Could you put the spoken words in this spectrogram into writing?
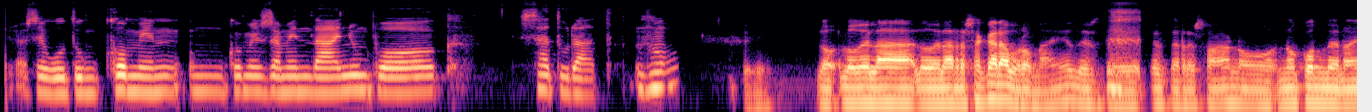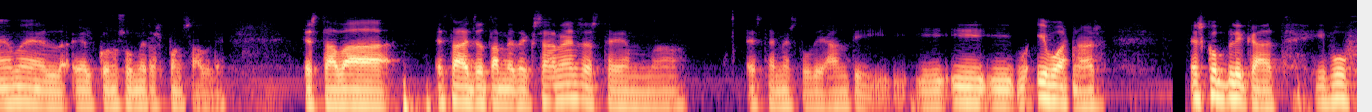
però ha sigut un, comen, un començament d'any un poc saturat, no? Sí. Lo, lo, de la, lo de la resaca era broma, ¿eh? Desde, desde Resona no, no condenem el, el consum irresponsable. Estava, estava jo també d'exàmens, estem, estem estudiant i, i, i, i, i bueno, és, és complicat. I buf,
